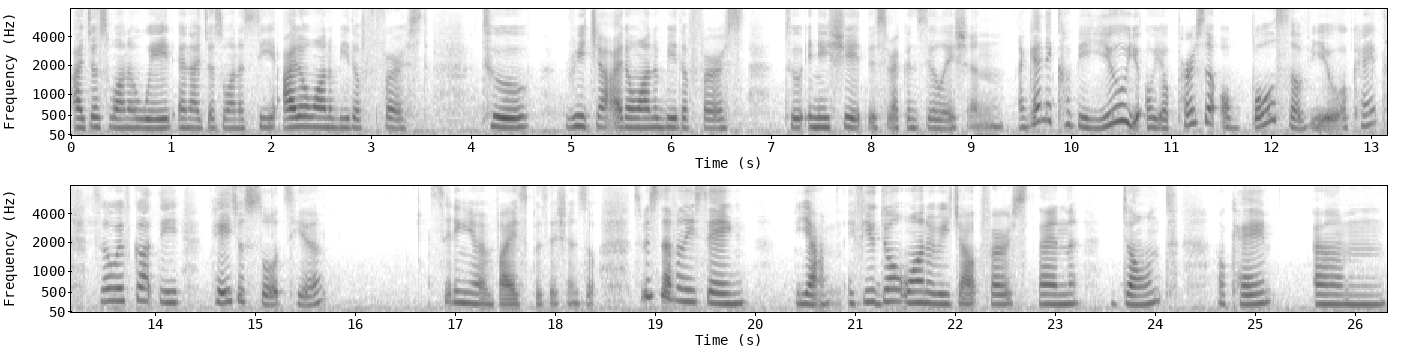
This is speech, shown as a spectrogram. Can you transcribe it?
I just want to wait and I just want to see. I don't want to be the first to reach out. I don't want to be the first to initiate this reconciliation. Again, it could be you or your person or both of you, okay? So we've got the Page of Swords here, sitting in your vice position. So, so it's definitely saying, yeah, if you don't want to reach out first, then don't, okay? Um,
